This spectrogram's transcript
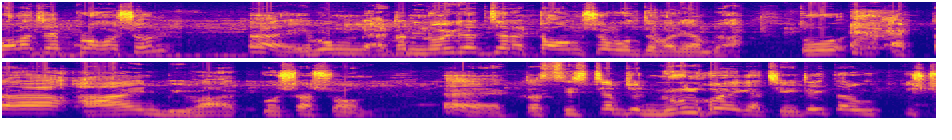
বলা যায় প্রহসন হ্যাঁ এবং একটা নৈরাজ্যের একটা অংশ বলতে পারি আমরা। তো একটা আইন বিভাগ, প্রশাসন হ্যাঁ একটা সিস্টেম যে নুল হয়ে গেছে, এটাই তার উৎকৃষ্ট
